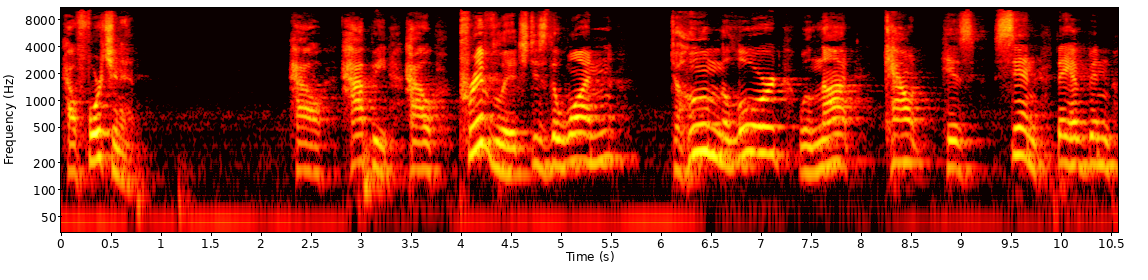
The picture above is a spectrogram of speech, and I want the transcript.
How fortunate, how happy, how privileged is the one to whom the Lord will not count his sin. They have been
